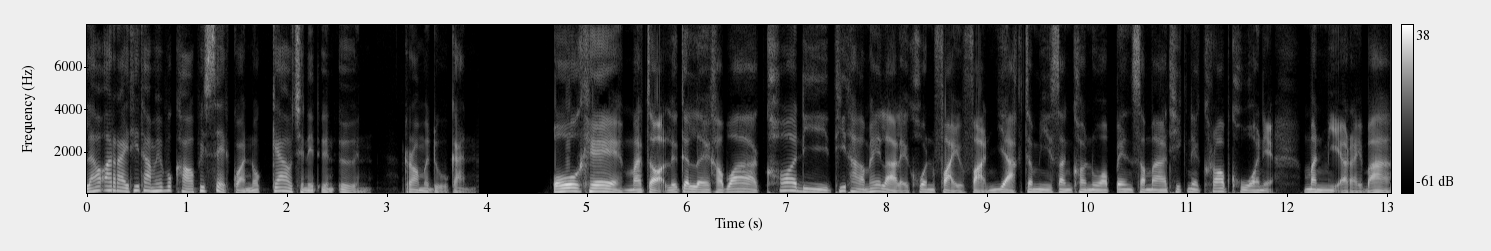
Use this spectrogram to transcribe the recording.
แล้วอะไรที่ทำให้พวกเขาพิเศษกว่านกแก้วชนิดอื่น ๆ เรามาดูกัน โอเค มาเจาะลึกกันเลยครับว่า ข้อดีที่ทำให้หลายๆคนใฝ่ฝันอยากจะมีซันคอนัวเป็นสมาชิกในครอบครัวเนี่ยมันมีอะไรบ้าง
